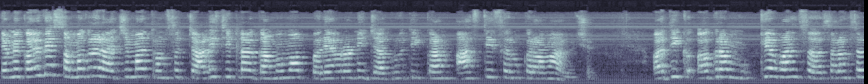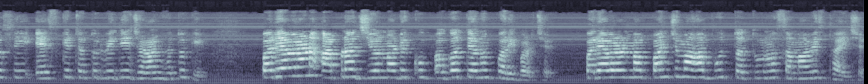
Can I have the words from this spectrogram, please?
તેમણે કહ્યું કે સમગ્ર રાજ્યમાં ત્રણસો ચાલીસ જેટલા ગામોમાં પર્યાવરણની જાગૃતિ કામ આજથી શરૂ કરવામાં આવ્યું છે. અધિક અગ્ર મુખ્ય વન સંરક્ષક શ્રી એસ કે ચતુર્વેદીએ જણાવ્યું હતું કે, પર્યાવરણ આપણા જીવન માટે ખૂબ અગત્યનું પરિબળ છે. પર્યાવરણમાં પંચમહાભૂત તત્વોનો સમાવેશ થાય છે.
